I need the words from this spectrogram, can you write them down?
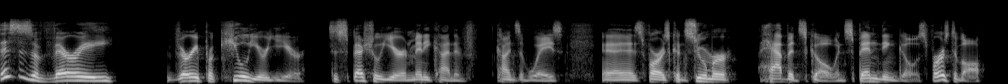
this is a very very peculiar year. It's a special year in many kind of kinds of ways as far as consumer habits go and spending goes. First of all,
